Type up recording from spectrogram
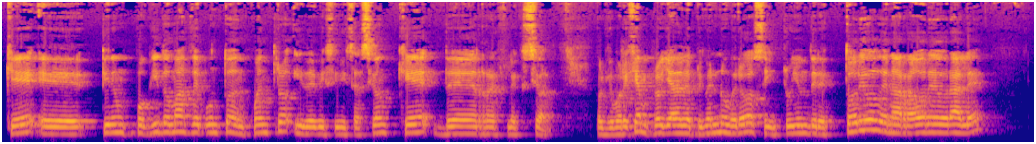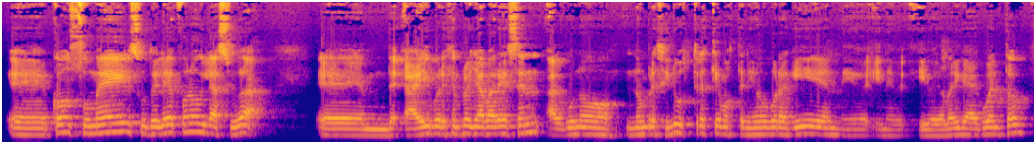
que eh, tiene un poquito más de punto de encuentro y de visibilización que de reflexión. Porque, por ejemplo, ya desde el primer número se incluye un directorio de narradores orales con su mail, su teléfono y la ciudad. ahí, por ejemplo, ya aparecen algunos nombres ilustres que hemos tenido por aquí en, Iberoamérica de Cuentos,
